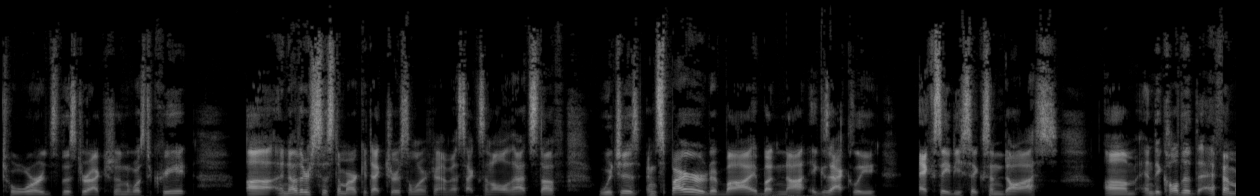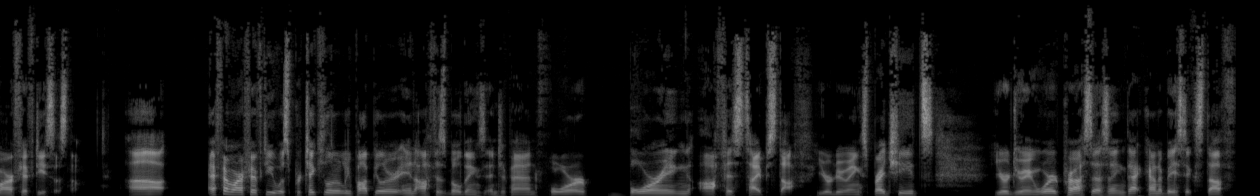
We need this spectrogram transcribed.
towards this direction was to create uh, another system architecture similar to MSX and all that stuff, which is inspired by, but not exactly, x86 and DOS. Um, and they called it the FMR50 system. Uh, FMR50 was particularly popular in office buildings in Japan for boring office type stuff. You're doing spreadsheets, you're doing word processing, that kind of basic stuff.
